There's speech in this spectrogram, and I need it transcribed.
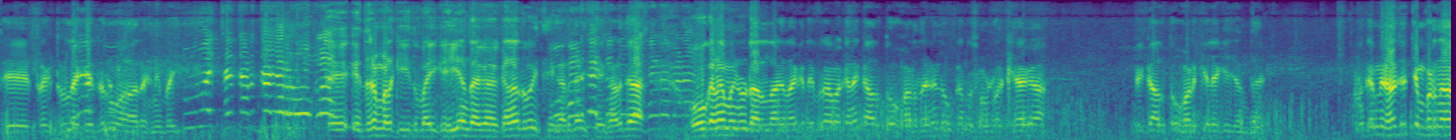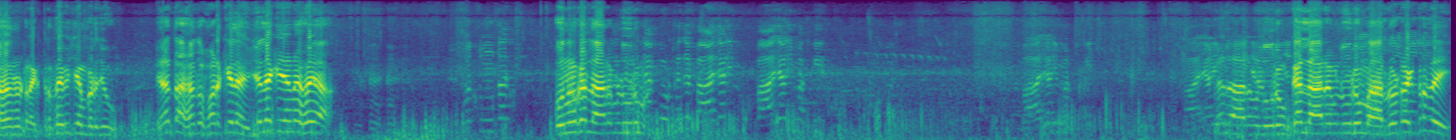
ਤੇ ਟਰੈਕਟਰ ਲੈ ਕੇ ਇਧਰ ਨੂੰ ਆ ਰਹੇ ਨੇ ਬਾਈ। ਤੂੰ ਇੱਥੇ ਚੜ ਜਾ ਯਾਰ ਰੋਕ ਲੈ। ਤੇ ਇਧਰ ਮਲਕੀਤ ਬਾਈ ਕਹੀ ਜਾਂਦਾ ਕਹਿੰਦਾ ਤੂੰ ਇੱਥੇ ਖੜ ਜਾ ਇੱਥੇ ਖੜ ਜਾ। ਉਹ ਕਹਿੰਦਾ ਮੈਨੂੰ ਡਰ ਲੱਗਦਾ ਕਿਤੇ ਭਰਾਵਾ ਕਹਿੰਦੇ ਗੱਲ ਤੋਂ ਫੜਦੇ ਨੇ ਲੋਕਾਂ ਤੋਂ ਸੁਣ ਰੱਖਿਆ ਹੈਗਾ ਵੀ ਗੱਲ ਤੋਂ ਫੜ ਕੇ ਲੈ ਕੇ ਜਾਂਦਾ। ਹੁਣ ਕਿ ਮੇਰੇ ਚ ਚੰਬੜਨਾ ਹੋਇਆ ਉਹਨੂੰ ਟਰੈਕਟਰ ਤੇ ਵੀ ਚੰਬੜ ਜੂ। ਇਹਦਾ ਤਾਹਾਂ ਤੋਂ ਫੜ ਕੇ ਲੈ ਜੂ ਜੇ ਲੈ ਕੇ ਜਾਣਾ ਹੋਇਆ। ਤੂੰ ਤਾਂ ਉਹਨਾਂ ਨੂੰ ਕਹ ਲਾਰਮ ਲੂਰਮ। ਕੋਠੇ ਤੇ ਬਾਜ ਵਾਲੀ ਬਾਜ ਵਾਲੀ ਮੱਕੀ ਬਾਜ ਵਾਲੀ ਮੱਕੀ ਬਾਜ ਵਾਲੀ ਕਹ ਲਾਰਮ ਲੂਰਮ ਕਹ ਲਾਰਮ ਲੂਰਮ ਮਾਰ ਦੋ ਟਰੈਕਟਰ ਤੇ।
